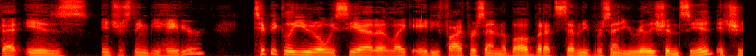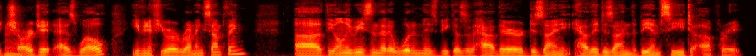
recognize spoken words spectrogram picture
that is interesting behavior. Typically, you'd always see it at like 85% and above, but at 70%, you really shouldn't see it. It should charge it as well, even if you are running something. Uh, the only reason that it wouldn't is because of how they're designing, how they designed the BMC to operate.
